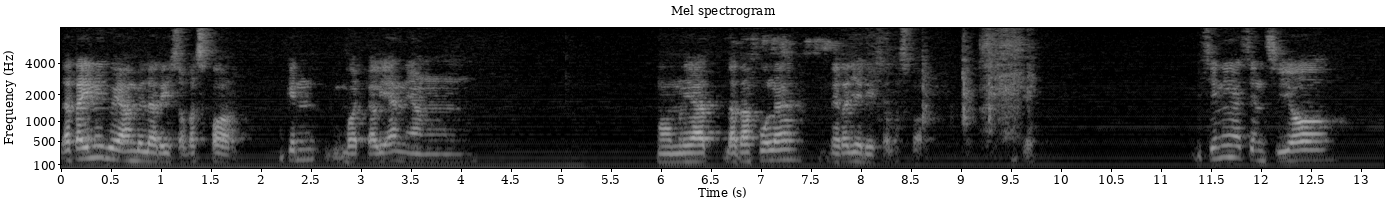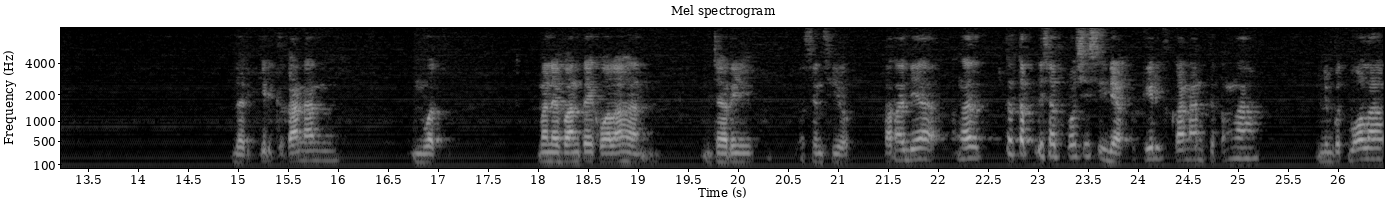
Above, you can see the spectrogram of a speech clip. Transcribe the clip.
Data ini gue ambil dari SofaScore. Mungkin buat kalian yang mau melihat data fullnya, lihat aja di SofaScore. Oke. Okay. Di sini Asensio dari kiri ke kanan membuat Manevante kewalahan mencari Asensio karena dia nggak tetap di satu posisi. Dia ke kiri ke kanan ke tengah menyebut bola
